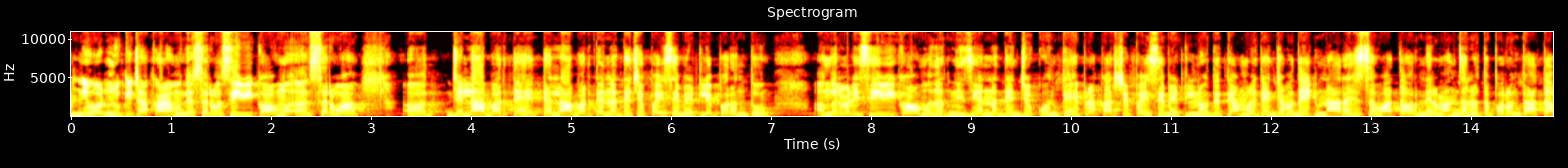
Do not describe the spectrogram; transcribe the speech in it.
निवडणुकीच्या काळामध्ये सर्व सेविका म- सर्व जे लाभार्थी आहेत त्या लाभार्थ्यांना त्याचे पैसे भेटले. परंतु अंगणवाडी सेविका व मदतनीस यांना त्यांचे कोणत्याही प्रकारचे पैसे भेटले नव्हते. त्यामुळे त्यांच्यामध्ये एक नाराजीचं वातावरण निर्माण झालं होतं. परंतु आता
